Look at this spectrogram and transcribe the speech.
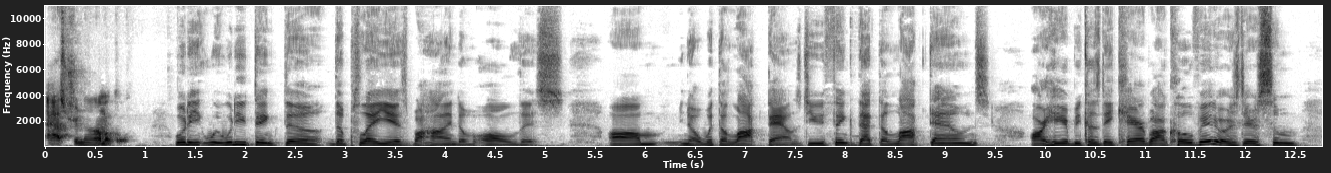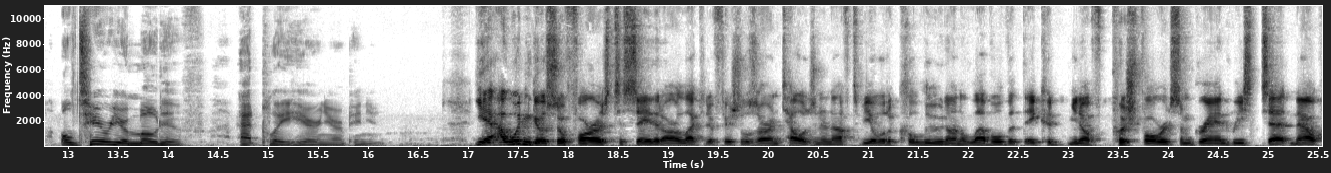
astronomical. What do you what do you think the the play is behind of all this? Um, you know, with the lockdowns, do you think that the lockdowns are here because they care about COVID, or is there some ulterior motive at play here, in your opinion? Yeah, I wouldn't go so far as to say that our elected officials are intelligent enough to be able to collude on a level that they could, you know, push forward some grand reset. Now,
